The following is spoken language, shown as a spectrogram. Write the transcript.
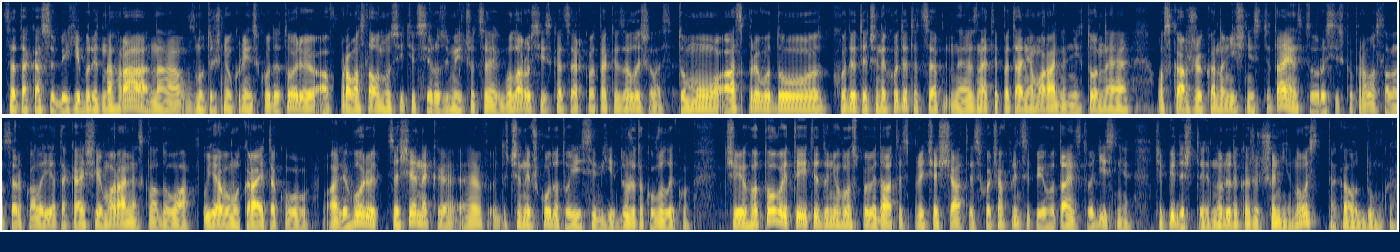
це така собі гібридна гра на внутрішньоукраїнську аудиторію. А в православному світі всі розуміють, що це як була російська церква, так і залишилась. Тому, а з приводу ходити чи не ходити, це е, знаєте питання моральне. Ніхто не оскаржує канонічність таїнства російської православної церкви, але є така ще й моральна складова. Уявимо край таку алегорію. Священник е, чинив шкоду твоїй сім'ї, дуже таку велику. Чи готовий ти йти до нього сповідатись, Хоча, в принципі, його таїнство дійсні. Чи підеш ти? Ну, люди кажуть, що ні. Ну, ось така от думка.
